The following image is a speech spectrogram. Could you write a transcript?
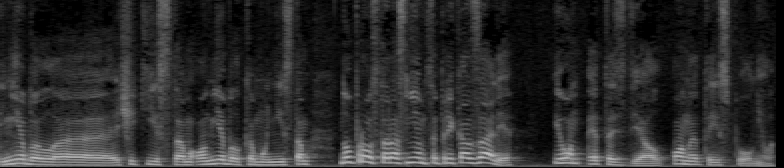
не был э, чекистом, он не был коммунистом. Но просто раз немцы приказали, и он это сделал, он это исполнил.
